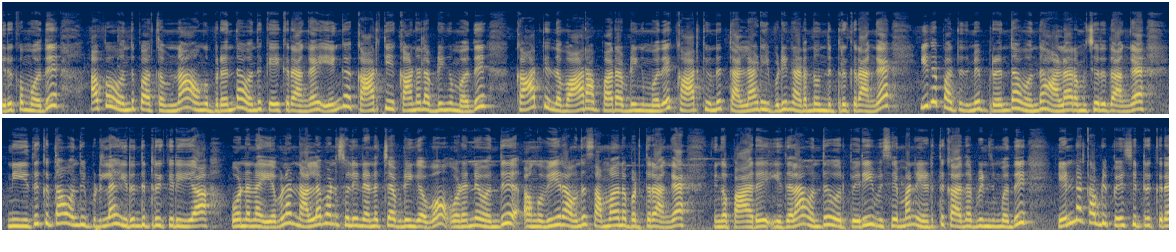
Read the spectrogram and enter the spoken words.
இருக்கும்போது அப்போ வந்து பார்த்தோம்னா அவங்க பிருந்தா வந்து கேட்குறாங்க எங்கே கார்த்தியை காணல்? அப்படிங்கும்போது கார்த்தி இந்த வாரம் பாரு அப்படிங்கும்போதே கார்த்தி வந்து தள்ளாடி இப்படி நடந்து வந்துட்டு இருக்கிறாங்க. இதை பார்த்ததுமே பிருந்தா வந்து அழ ஆரம்பிச்சிருந்தாங்க. நீ இதுக்கு தான் வந்து இப்படிலாம் இருந்துட்டு இருக்கிறியா? உன்னை நான் எவ்வளோ நல்லவன்னு சொல்லி நினச்சேன் அப்படிங்கவும் உடனே வந்து அவங்க வீரா வந்து சமாதானப்படுத்துகிறாங்க எங்கள் பாரு இதெல்லாம் வந்து ஒரு பெரிய விஷயமா எடுத்துக்காது எடுத்துக்காது அப்படிங்கும்போது என்னக்கா அப்படி பேசிகிட்டு இருக்கிற?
